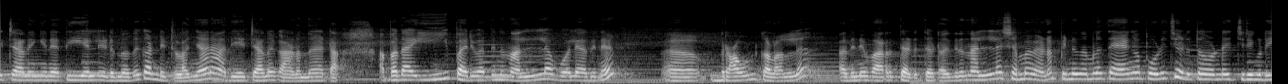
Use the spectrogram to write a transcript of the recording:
ആദ്യമായിട്ടാണ് ഇങ്ങനെ തീയലിടുന്നത് കണ്ടിട്ടുള്ളത് ഞാൻ ആദ്യമായിട്ടാണ് കാണുന്നത് കേട്ടോ. അപ്പോൾ അതാ ഈ പരുവത്തിന് നല്ല പോലെ അതിനെ ബ്രൗൺ കളറിൽ അതിനെ വറുത്തെടുത്ത് കേട്ടോ. ഇതിന് നല്ല ക്ഷമ വേണം. പിന്നെ നമ്മൾ തേങ്ങ പൊടിച്ചെടുത്തുകൊണ്ട് ഇച്ചിരി കൂടി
